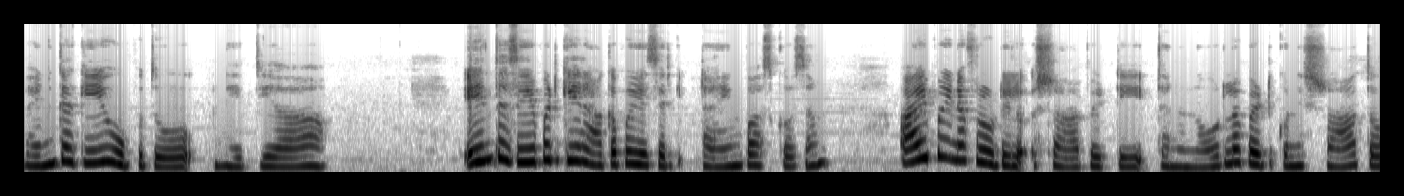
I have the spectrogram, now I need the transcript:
వెనుకకి ఊపుతూ నిత్య ఎంతసేపటికి రాకపోయేసరికి టైం పాస్ కోసం అయిపోయిన ఫ్రూటీలో స్ట్రా పెట్టి తన నోట్లో పెట్టుకుని స్ట్రాతో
